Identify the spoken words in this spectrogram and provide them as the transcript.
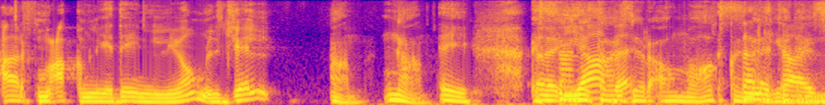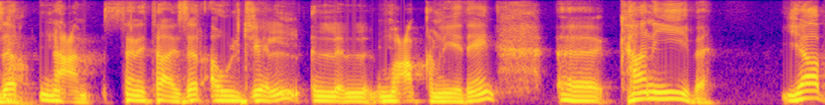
عارف معقم اليدين اليوم الجل؟ نعم نعم. اي آه، ال sanitizer أو معقم اليدين السانيتايزر نعم. نعم ال sanitizer أو الجل ال- المعقم اليدين. آه، كان يجيبه. جاب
